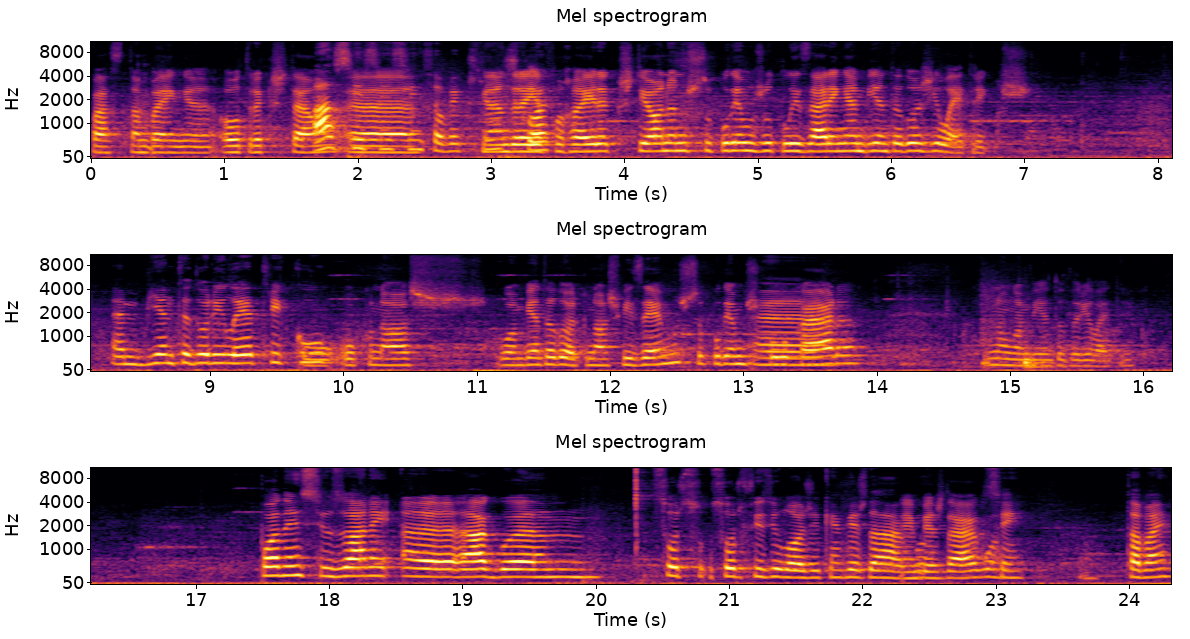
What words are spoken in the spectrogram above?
passo também a outra questão. Ah, sim, Ah, sim, sim, se houver A questões, Andreia claro. Ferreira questiona-nos se podemos utilizar em ambientadores elétricos. Ambientador elétrico, O, o que nós, o ambientador que nós fizemos, se podemos Ah. colocar num ambientador elétrico. podem-se usarem a água, hum, soro, soro fisiológico em vez da água. Em vez da água? Sim, está bem?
